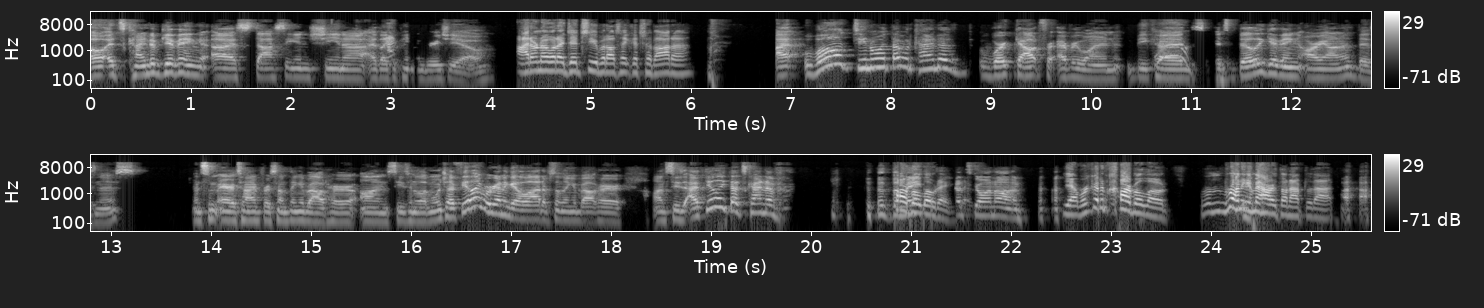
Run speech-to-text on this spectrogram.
Oh, it's kind of giving uh Stassi and Scheana, I'd like a Pinot Grigio. I don't know what I did to you, but I'll take a ciabatta. I well, do you know what? That would kind of work out for everyone because it's Billie giving Ariana business and some airtime for something about her on season 11, which I feel like we're going to get a lot of something about her on season. I feel like that's kind of the Carbo main loading. that's going on. Yeah, we're gonna carbo load. We're running a marathon after that.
